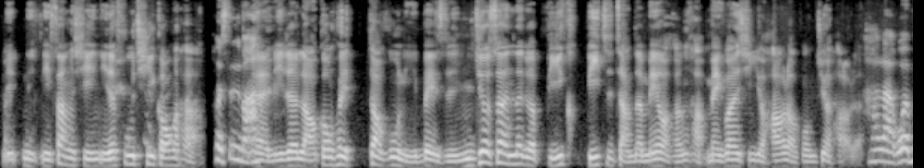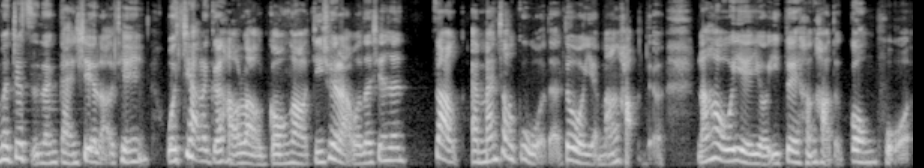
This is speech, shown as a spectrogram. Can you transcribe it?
你你你放心，你的夫妻宫好，不是吗？哎，你的老公会照顾你一辈子，你就算那个鼻鼻子长得没有很好，没关系，有好老公就好了。好了，我们就只能感谢老天，我嫁了个好老公哦。的确啦，我的先生。照哎，蛮照顾我的，对我也蛮好的。然后我也有一对很好的公婆，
